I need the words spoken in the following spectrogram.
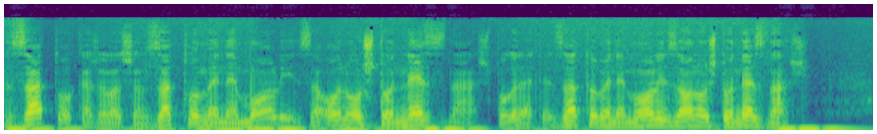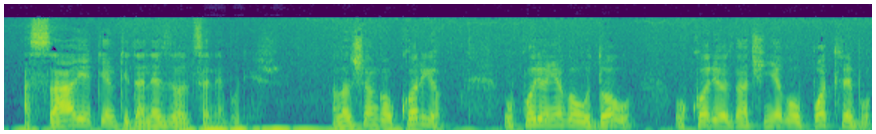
Zato, kaže Allah džon, zato me ne moli za ono što ne znaš. Pogledajte, zato me ne moli za ono što ne znaš. A savjetujem ti da nezvelica ne budiš. Allah žan ga ukorio, ukorio njegovu dovu, ukorio znači njegovu potrebu,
